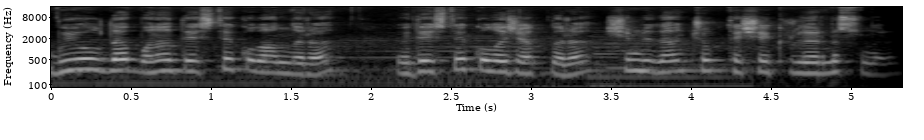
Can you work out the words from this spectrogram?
Bu yolda bana destek olanlara ve destek olacaklara şimdiden çok teşekkürlerimi sunarım.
